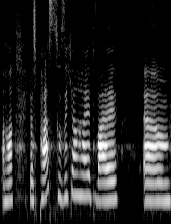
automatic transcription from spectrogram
Aha. Das passt zur Sicherheit, weil, ähm,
